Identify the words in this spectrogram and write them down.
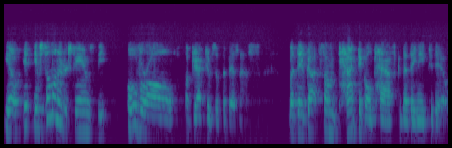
You know, if, if someone understands the overall objectives of the business, but they've got some tactical task that they need to do,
